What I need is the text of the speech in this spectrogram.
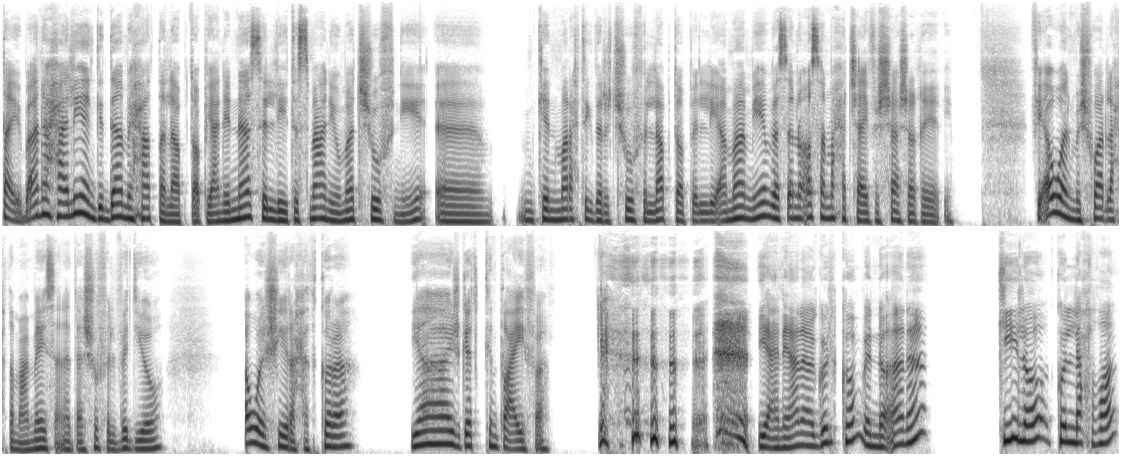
طيب أنا حاليا قدامي حاطة لابتوب. يعني الناس اللي تسمعني وما تشوفني آه، يمكن ما راح تقدر تشوف اللابتوب اللي أمامي بس أنه أصلا ما حد شايف الشاشة غيري. في أول مشوار لحظة مع ميس أنا دا أشوف الفيديو أول شيء راح أذكره يا إيش قد كنت ضعيفة. يعني أنا أقول لكم إنه أنا كيلو كل لحظة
